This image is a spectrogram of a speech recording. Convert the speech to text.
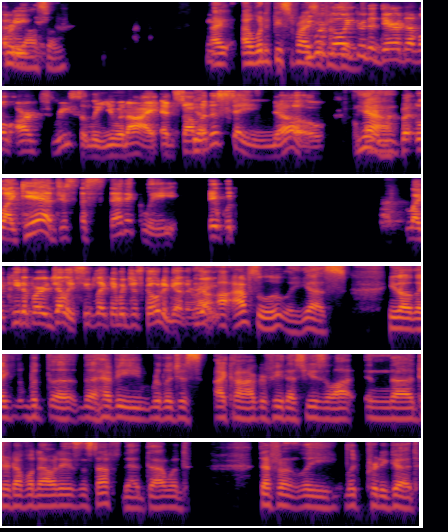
I pretty mean, awesome. I, I wouldn't be we surprised were if he going through the Daredevil arcs recently, you and I, and so I'm Yeah. gonna say no. yeah, And- but like, yeah, just aesthetically, it would like peanut butter and jelly. Seems like they would just go together, Yeah, right? a- absolutely. Yes. You know, like with the the heavy religious iconography that's used a lot in the Daredevil nowadays and stuff, that that would definitely look pretty good.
